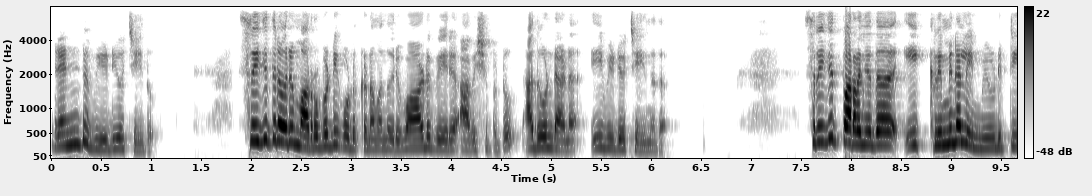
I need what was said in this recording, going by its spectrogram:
രണ്ട് വീഡിയോ ചെയ്തു. ശ്രീജിത്തിന് ഒരു മറുപടി കൊടുക്കണമെന്ന് ഒരുപാട് പേര് ആവശ്യപ്പെട്ടു. അതുകൊണ്ടാണ് ഈ വീഡിയോ ചെയ്യുന്നത്. ശ്രീജിത്ത് പറഞ്ഞത് ഈ ക്രിമിനൽ ഇമ്മ്യൂണിറ്റി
